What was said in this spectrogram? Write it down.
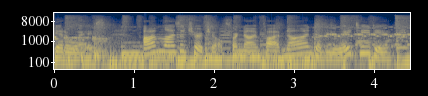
getaways. I'm Liza Churchill for 959 WATD.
